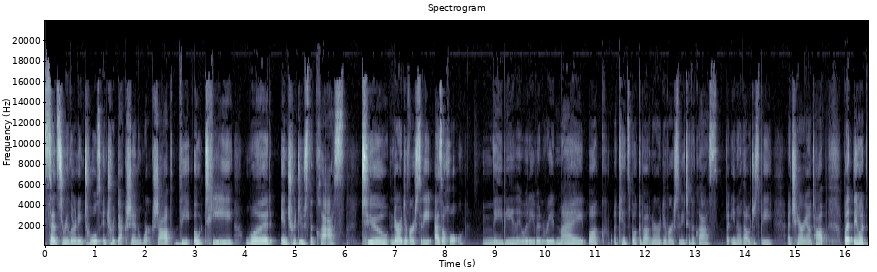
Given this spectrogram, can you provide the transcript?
sensory learning tools introduction workshop, the OT would introduce the class to neurodiversity as a whole. Maybe they would even read my book, a kid's book about neurodiversity, to the class, but you know, that would just be a cherry on top. But they would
